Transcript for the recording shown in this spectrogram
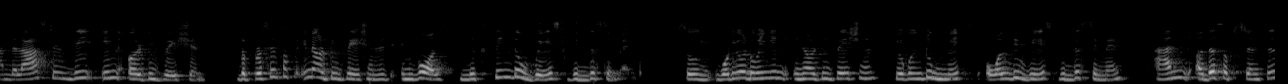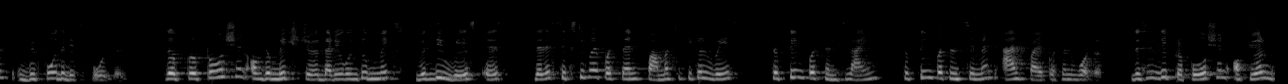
And the last is the inertization. The process of inertization, it involves mixing the waste with the cement. So what you're doing in inertization, you're going to mix all the waste with the cement and other substances before the disposal. The proportion of the mixture that you're going to mix with the waste is there is 65% pharmaceutical waste, 15% lime, 15% cement and 5% water. This is the proportion of your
